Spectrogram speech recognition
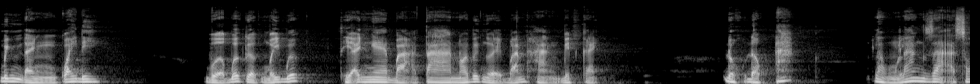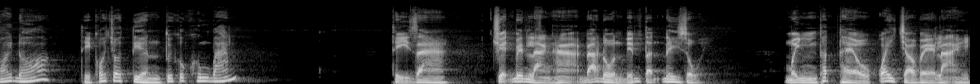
minh đành quay đi. Vừa bước được mấy bước thì anh nghe bà ta nói với người bán hàng bên cạnh. Đồ độc ác, lòng lang dạ sói đó thì có cho tiền tôi cũng không bán. Thì ra chuyện bên làng hạ đã đồn đến tận đây rồi. Mình thất thèo quay trở về lại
